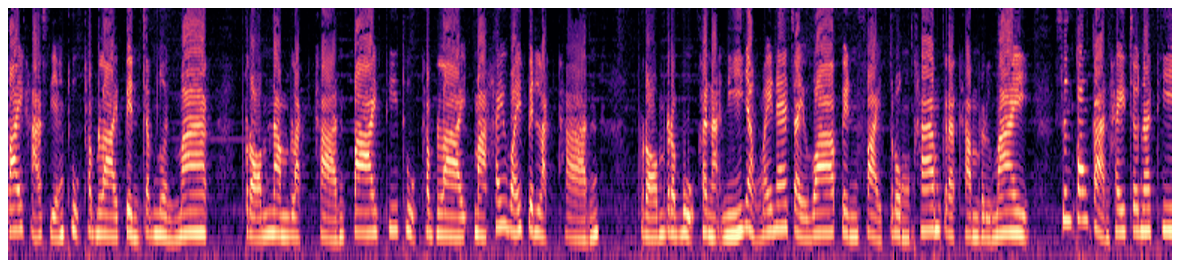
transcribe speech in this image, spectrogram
ป้ายหาเสียงถูกทำลายเป็นจำนวนมาก พร้อมนำหลักฐานป้ายที่ถูกทำลายมาให้ไว้เป็นหลักฐาน พร้อมระบุขณะนี้ยังไม่แน่ใจว่าเป็นฝ่ายตรงข้ามกระทำหรือไม่ ซึ่งต้องการให้เจ้าหน้าที่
